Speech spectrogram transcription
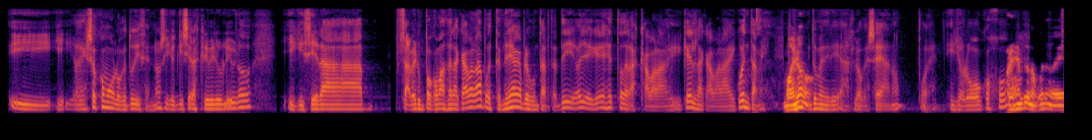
y, y eso es como lo que tú dices, ¿no? Si yo quisiera escribir un libro y quisiera saber un poco más de la cábala, pues tendría que preguntarte a ti, oye, ¿qué es esto de las cábalas? ¿Y qué es la cábala? Y cuéntame. Bueno, Y tú me dirías lo que sea, ¿no? Pues, y yo luego cojo. Por ejemplo, me acuerdo de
